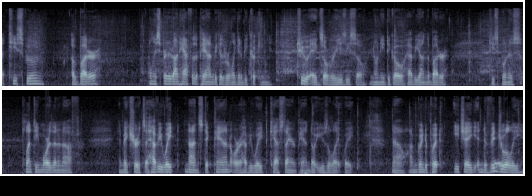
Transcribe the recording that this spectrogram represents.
a teaspoon of butter, only spread it on half of the pan because we're only going to be cooking two eggs over easy, so no need to go heavy on the butter. Teaspoon is plenty more than enough and make sure it's a heavyweight non-stick pan or a heavyweight cast iron pan. Don't use a lightweight. Now I'm going to put each egg individually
